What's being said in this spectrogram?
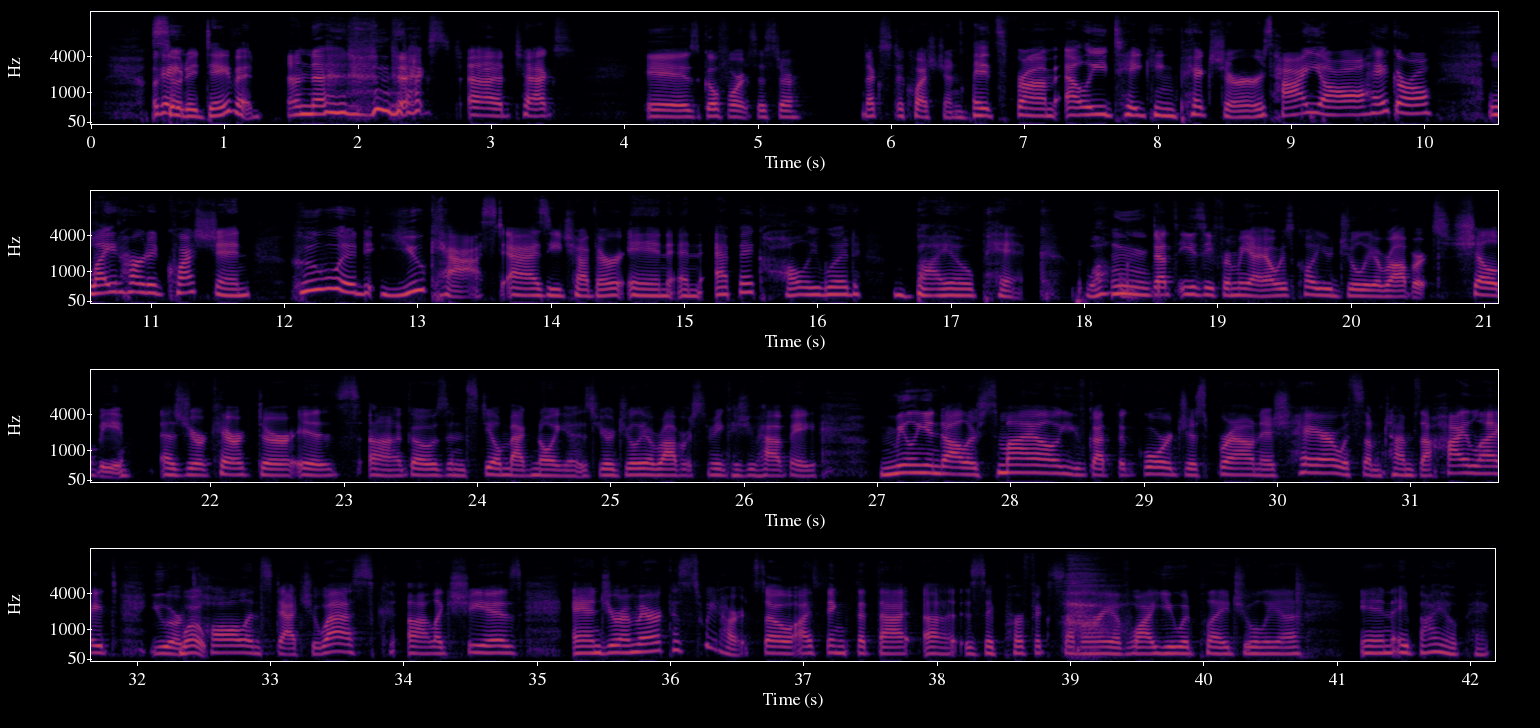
Okay. So did David. And then next uh, text is go for it, sister. Next to question. It's from Ellie taking pictures. Hi, y'all. Hey, girl. Lighthearted question. Who would you cast as each other in an epic Hollywood biopic? Whoa. Mm, that's easy for me. I always call you Julia Roberts. Shelby as your character is uh, goes in Steel Magnolias. You're Julia Roberts to me because you have a million dollar smile. You've got the gorgeous brownish hair with sometimes a highlight. You are Whoa. tall and statuesque uh, like she is, and you're America's sweetheart. So I think that that uh, is a perfect summary of why you would play Julia in a biopic.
